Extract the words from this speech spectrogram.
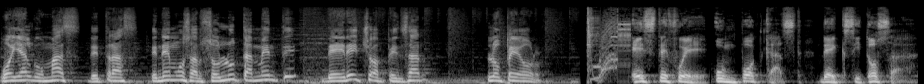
o hay algo más detrás? Tenemos absolutamente derecho a pensar lo peor. Este fue un podcast de Exitosa.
